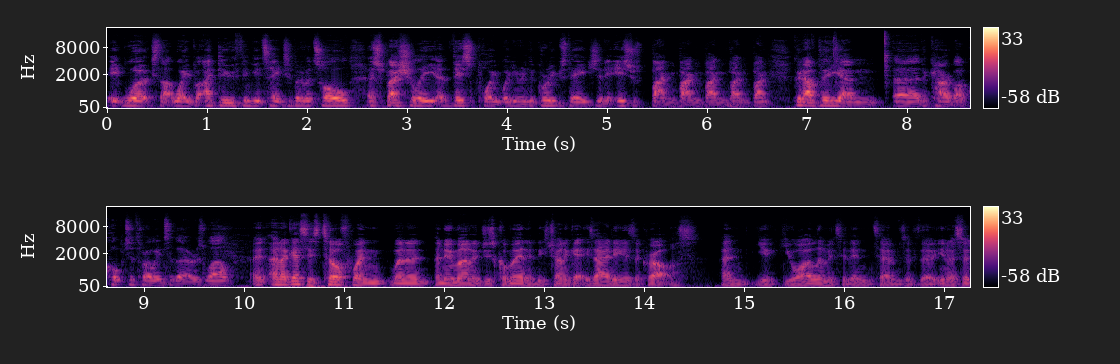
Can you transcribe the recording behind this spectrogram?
it works that way. But I do think it takes a bit of a toll, especially at this point when you're in the group stage, and it is just bang, bang, bang, bang, bang. Could have the um, uh, the Carabao Cup to throw into there as well. And, and I guess it's tough when when a, a new manager's come in and he's trying to get his ideas across, and you you are limited in terms of the you know. So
